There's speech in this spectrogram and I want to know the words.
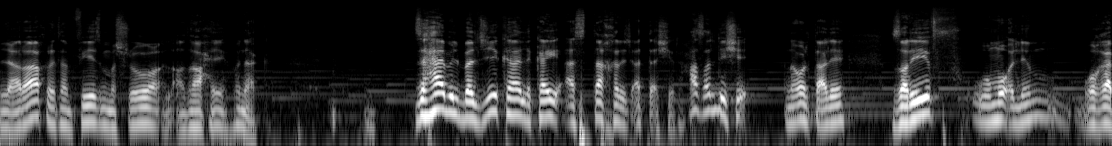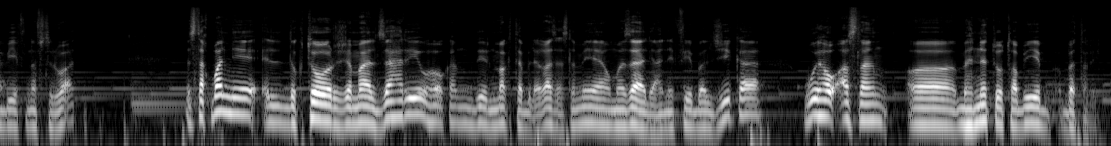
للعراق لتنفيذ مشروع الأضاحي هناك. ذهابي لبلجيكا لكي أستخرج التأشيرة. حصل لي شيء أنا قلت عليه ظريف ومؤلم وغبي في نفس الوقت. استقبلني الدكتور جمال زهري وهو كان مدير مكتب الإغاثة الإسلامية وما زال يعني في بلجيكا وهو أصلا آه، مهنته طبيب بيطري.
